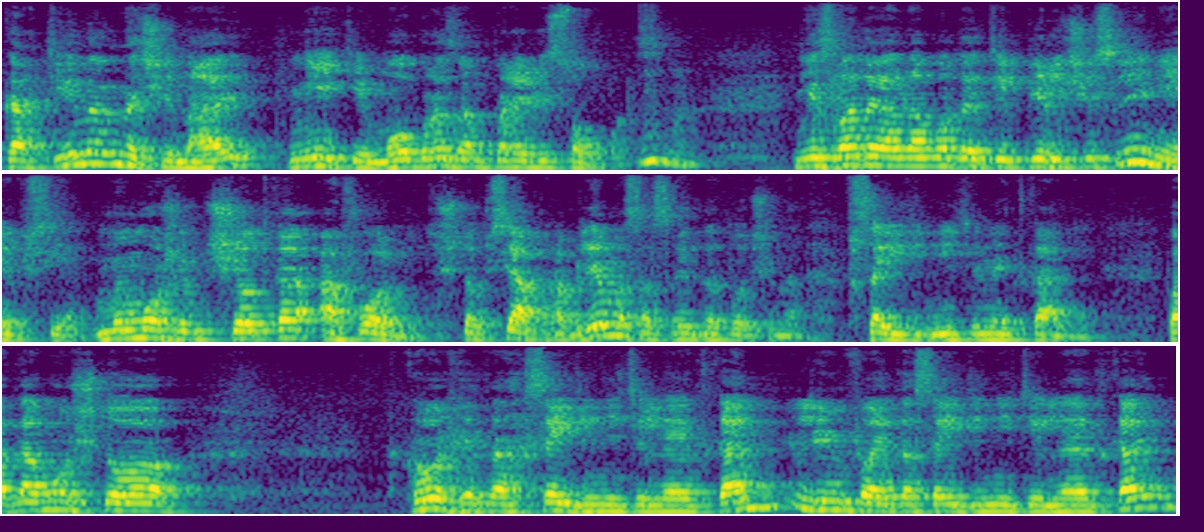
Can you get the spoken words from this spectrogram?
Картина начинает неким образом прорисовываться. Мгм. несмотря на вот эти перечисления все, мы можем четко оформить, что вся проблема сосредоточена в соединительной ткани. Потому что кровь это соединительная ткань, лимфа это соединительная ткань,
